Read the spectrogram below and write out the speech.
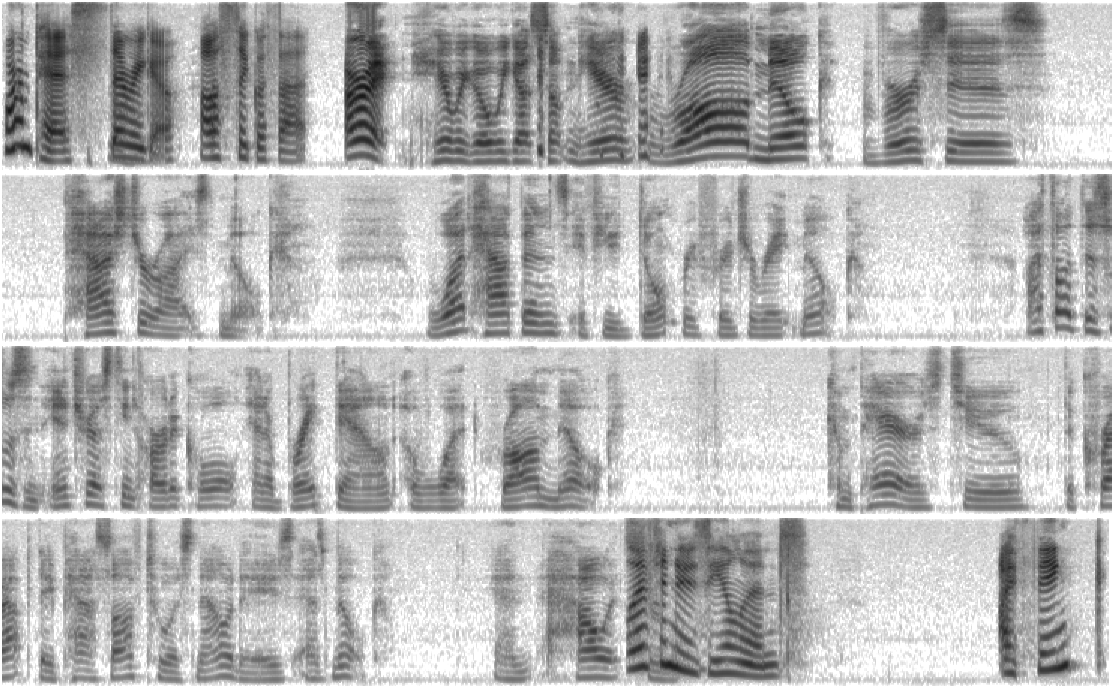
Worm piss. There we go. I'll stick with that. All right, here we go. We got something here. Raw milk versus pasteurized milk. What happens if you don't refrigerate milk? I thought this was an interesting article and a breakdown of what raw milk compares to the crap they pass off to us nowadays as milk and how it's I lived in New Zealand. I think,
